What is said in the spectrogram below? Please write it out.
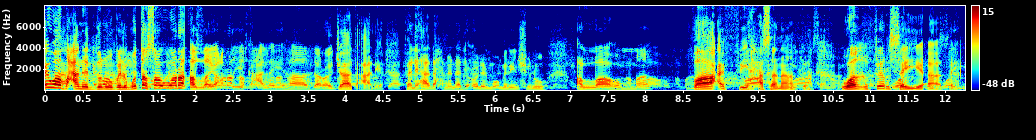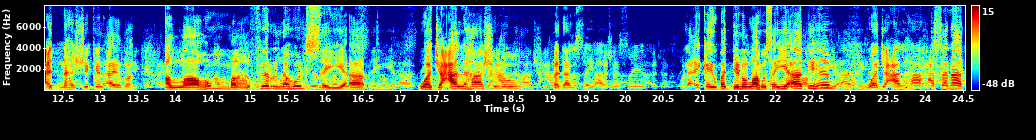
عوض عن الذنوب المتصورة الله يعطيك عليها درجات عالية. فلهذا إحنا ندعو للمؤمنين شنو؟ اللهم ضاعف في حسناته واغفر سيئاته. عندنا هالشكل أيضا. اللهم اغفر له السيئات. واجعلها شنو؟ بدل السيئات شو يصير؟ أولئك يبدل الله سيئاتهم. واجعلها حسنات.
